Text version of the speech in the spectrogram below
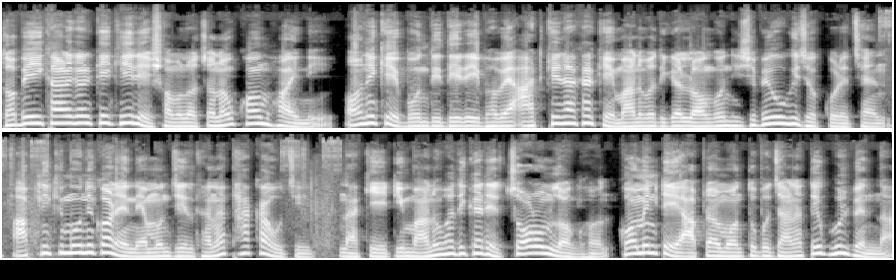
তবে এই কারাগারকে ঘিরে সমালোচনাও কম হয়নি। অনেকে বন্দীদের এইভাবে আটকে রাখাকে মানবাধিকার লঙ্ঘন হিসেবে অভিযোগ করেছেন। আপনি কি মনে করেন এমন জেলখানা থাকা উচিত, নাকি এটি মানবাধিকারের চরম লঙ্ঘন? কমেন্টে আপনার মন্তব্য জানাতে ভুলবেন না।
